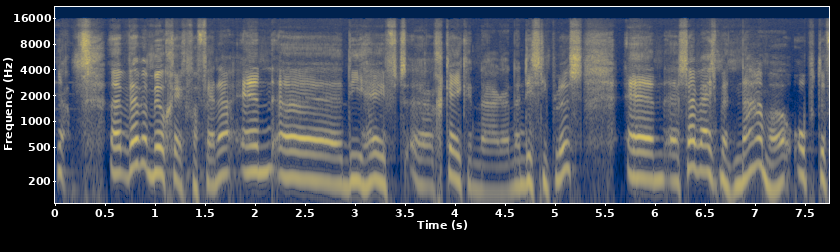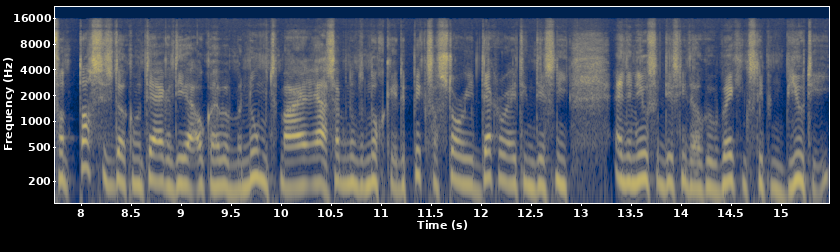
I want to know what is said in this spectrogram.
Eh, we hebben mail gekregen van Fenna en eh, die heeft eh, gekeken naar, naar Disney+. Plus. En zij wijst met name op de fantastische documentaires die wij ook al hebben benoemd. Maar ja, zij benoemt het nog een keer. De Pixar Story, Decorating Disney en de nieuwste Disney docu Waking Sleeping Beauty.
